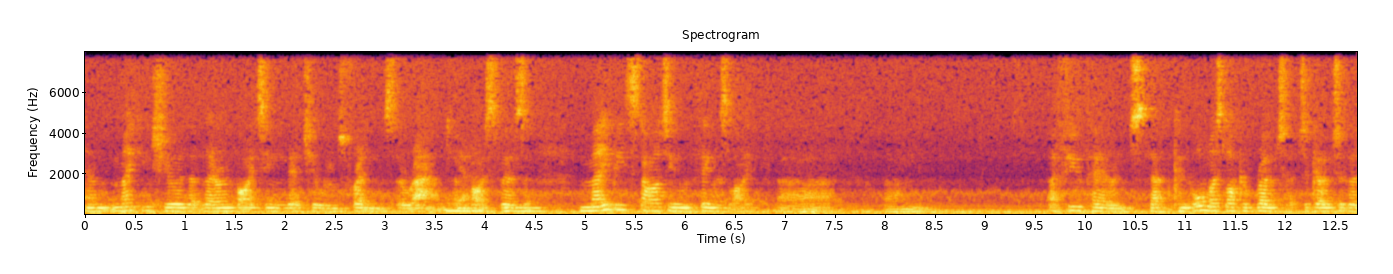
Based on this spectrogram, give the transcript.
and making sure that they're inviting their children's friends around Yeah. and vice versa. Maybe starting with things like uh, um, a few parents that can almost like a rota to go to the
